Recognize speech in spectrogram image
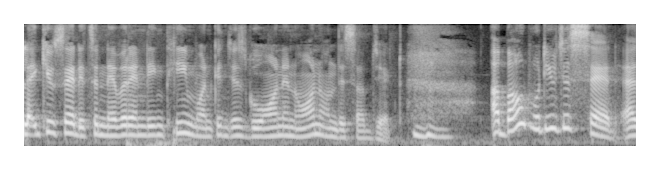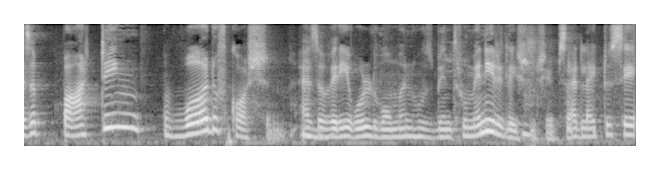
Like you said, it's a never ending theme. One can just go on and on on this subject. About what you just said, as a parting word of caution, as a very old woman who's been through many relationships, I'd like to say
